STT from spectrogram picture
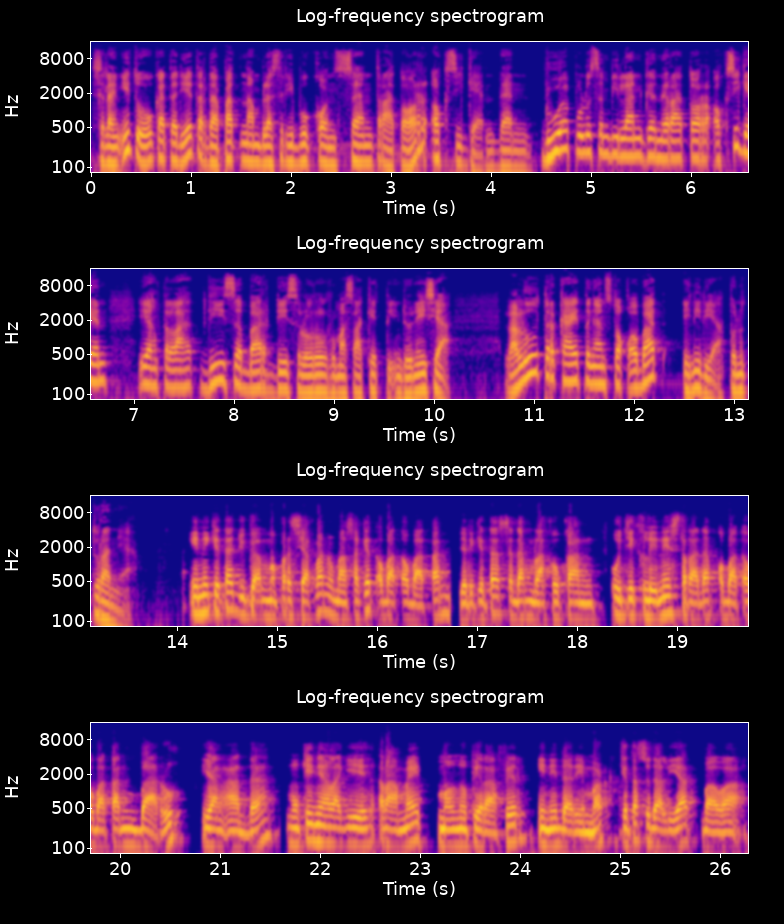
Selain itu, kata dia terdapat 16 ribu konsentrator oksigen dan 29 generator oksigen yang telah disebar di seluruh rumah sakit di Indonesia – Lalu terkait dengan stok obat, ini dia penuturannya. Ini kita juga mempersiapkan rumah sakit obat-obatan. Jadi kita sedang melakukan uji klinis terhadap obat-obatan baru yang ada. Mungkin yang lagi ramai molnupiravir ini dari Merck. Kita sudah lihat bahwa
